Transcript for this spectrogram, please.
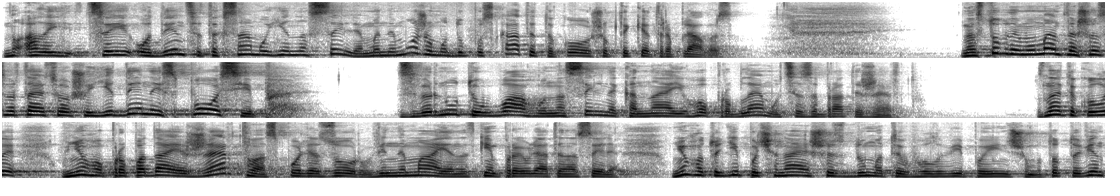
Ну, але цей один це так само є насилля. Ми не можемо допускати такого, щоб таке траплялося. Наступний момент, на що звертається, увагу, що єдиний спосіб звернути увагу насильника на його проблему це забрати жертву. Знаєте, коли в нього пропадає жертва з поля зору, він не має над ким проявляти насилля, в нього тоді починає щось думати в голові по-іншому. Тобто він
